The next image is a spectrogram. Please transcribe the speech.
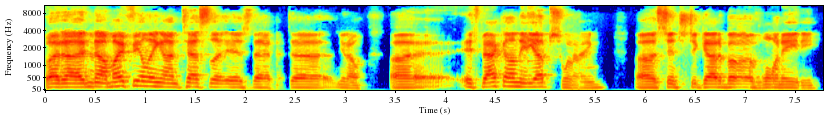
But uh, no, my feeling on Tesla is that uh, you know uh, it's back on the upswing uh, since it got above 180,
